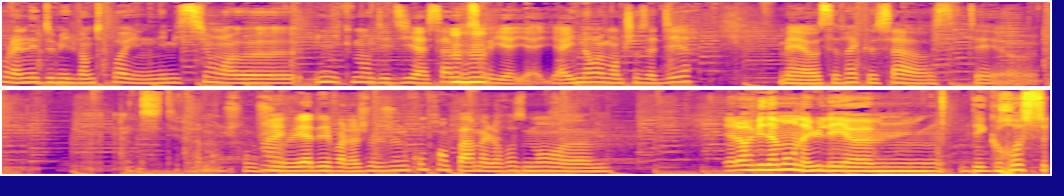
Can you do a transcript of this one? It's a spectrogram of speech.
pour l'année 2023 une émission euh, uniquement dédiée à ça parce Mhm. qu'il y, a- y y énormément de choses à dire. Mais euh, c'est vrai que ça, euh, c'était. c'était vraiment. Je, je- Ouais. il y a des- voilà, je, je ne comprends pas, malheureusement. Et alors évidemment, on a eu les, des grosses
